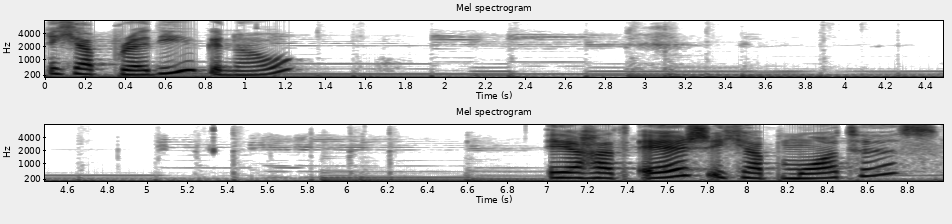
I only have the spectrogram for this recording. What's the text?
Ich hab Ready, genau. Er hat Ash, ich hab Mortis.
